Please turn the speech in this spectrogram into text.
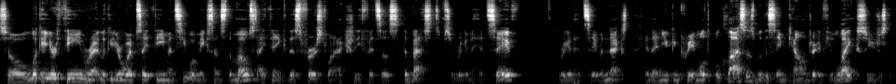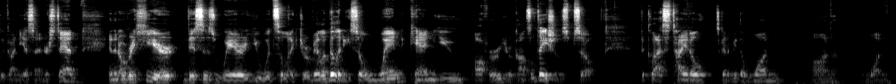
So look at your theme, right? Look at your website theme and see what makes sense the most. I think this first one actually fits us the best. So we're going to hit save. We're going to hit save and next. And then you can create multiple classes with the same calendar if you like. So you just click on yes, I understand. And then over here, this is where you would select your availability. So when can you offer your consultations? So the class title, it's going to be the one on one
